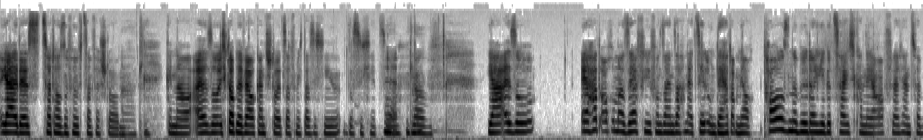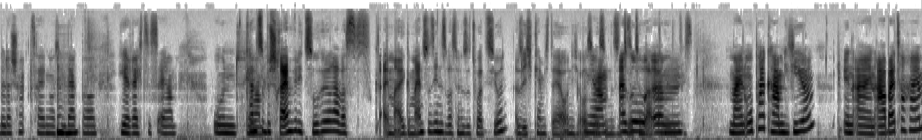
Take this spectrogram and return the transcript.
ja, der ist 2015 verstorben. Ah, okay. Genau, also ich glaube, der wäre auch ganz stolz auf mich, dass ich ihn, dass ich jetzt so. Ja, ne? glaube ich. Ja, also er hat auch immer sehr viel von seinen Sachen erzählt und der hat mir auch tausende Bilder hier gezeigt. Ich kann dir ja auch vielleicht ein, zwei Bilder zeigen aus dem Mhm. Bergbau. Hier rechts ist er. Und Kannst ja. du beschreiben für die Zuhörer, was im Allgemeinen zu sehen ist, was für eine Situation? Also ich kenne mich da ja auch nicht aus, Ja, was für eine Situation also, da abgebildet ähm, ist. Mein Opa kam hier in ein Arbeiterheim.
